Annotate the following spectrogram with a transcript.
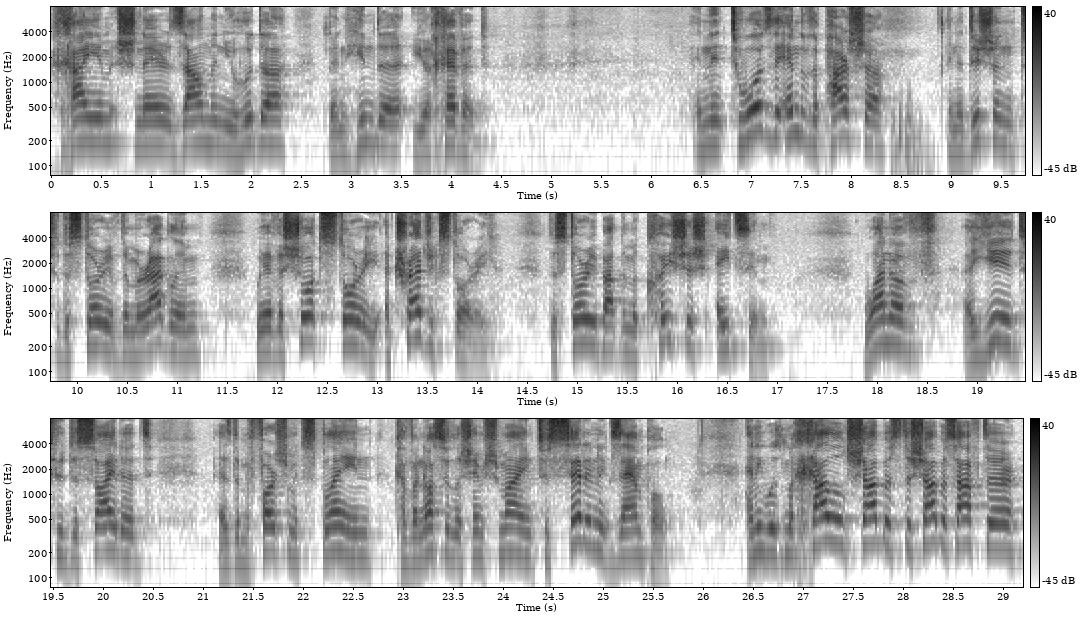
Chaim Shner Zalman Yehuda ben Hinda Yocheved. And then towards the end of the Parsha, in addition to the story of the Meraglim, we have a short story, a tragic story, the story about the Mekoshish Eitzim, one of a Yid who decided, as the Mefarshim explain, Kavanosil Hashem Shemaim, to set an example. And he was Mechalel Shabbos, the Shabbos after,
